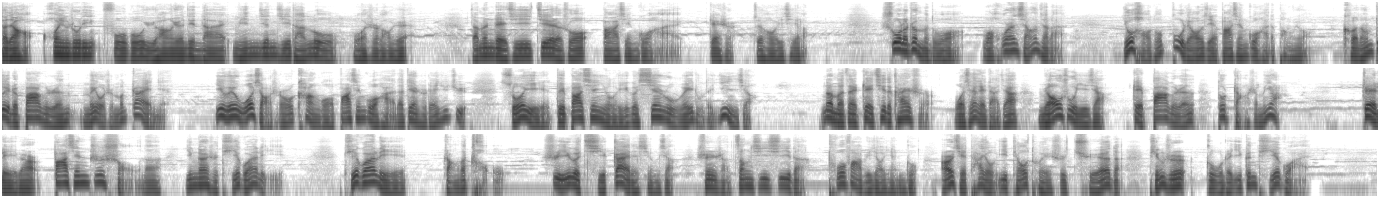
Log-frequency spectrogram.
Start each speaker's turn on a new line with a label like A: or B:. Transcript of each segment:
A: 大家好，欢迎收听复古宇航员电台民间奇谈录，我是老岳。咱们这期接着说八仙过海，这是最后一期了。说了这么多，我忽然想起来，有好多不了解八仙过海的朋友，可能对这八个人没有什么概念。因为我小时候看过八仙过海的电视连续剧，所以对八仙有一个先入为主的印象。那么在这期的开始。我先给大家描述一下这八个人都长什么样。这里边八仙之首呢，应该是铁拐李。铁拐李长得丑，是一个乞丐的形象，身上脏兮兮的，脱发比较严重，而且他有一条腿是瘸的，平时拄着一根铁拐。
